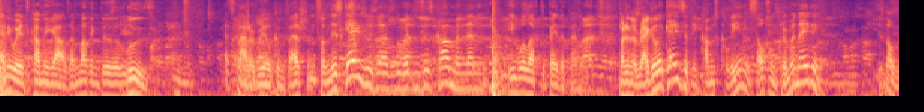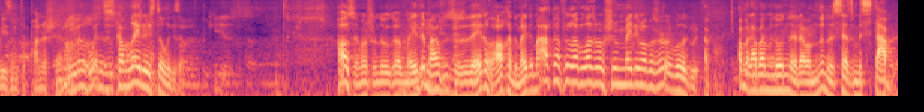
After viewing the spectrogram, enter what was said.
anyway, it's coming out. I have nothing to lose. That's not a real confession. So in this case, he says the witnesses come and then he will have to pay the penalty. But in the regular case, if he comes clean and self-incriminating, there's no reason to punish him. Even if witnesses come later, he's still exempt. How so? Made him. This is the edel. How the made him out? I feel Shum made him. Rabbi will agree. Nun says mistabr.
